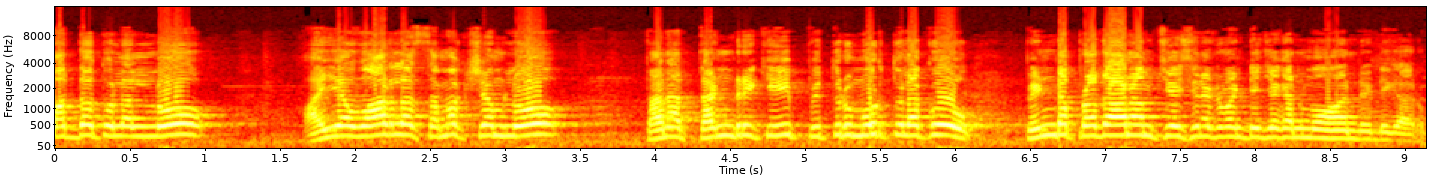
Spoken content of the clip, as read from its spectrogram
పద్ధతులలో అయ్యవార్ల సమక్షంలో తన తండ్రికి పితృమూర్తులకు పిండ ప్రదానం చేసినటువంటి జగన్మోహన్ రెడ్డి గారు.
